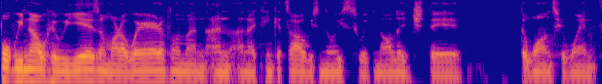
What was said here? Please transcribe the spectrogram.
but we know who he is and we're aware of him. And and and I think it's always nice to acknowledge the the ones who went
